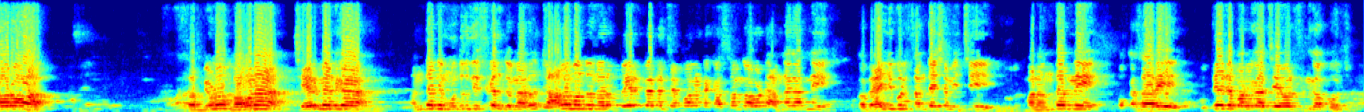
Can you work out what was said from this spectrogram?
గౌరవ సభ్యుడు భవన చైర్మన్గా అందరిని ముందుకు తీసుకెళ్తున్నారు. చాలా మంది ఉన్నారు. పేరు పేరున చెప్పాలంటే కష్టం కాబట్టి అన్నగారిని ఒక వాల్యుబుల్ సందేశం ఇచ్చి మనందరినీ ఒకసారి ఉత్తేజపరులుగా చేయవలసిందిగా కోరుచున్నాను.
